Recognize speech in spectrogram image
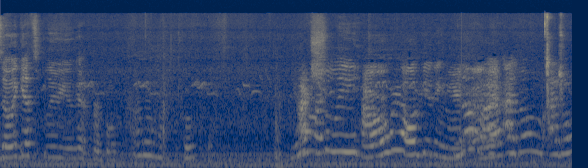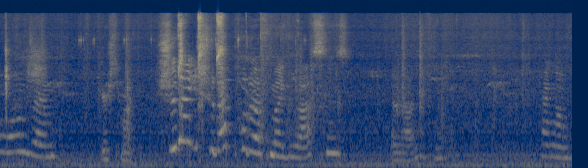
Zoe gets blue, you get purple. I don't want purple. You? Actually, How are we all getting it? no, I, I don't. I don't want them. You're smart. Should I? Should I put off my glasses? Hang on.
